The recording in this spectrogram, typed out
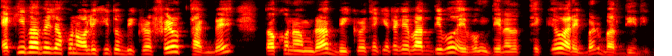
একইভাবে যখন অলিখিত বিক্রয় ফেরত থাকবে, তখন আমরা বিক্রয় থেকে এটাকে বাদ দিব এবং দেনাদার থেকেও আরেকবার বাদ দিয়ে দিব।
